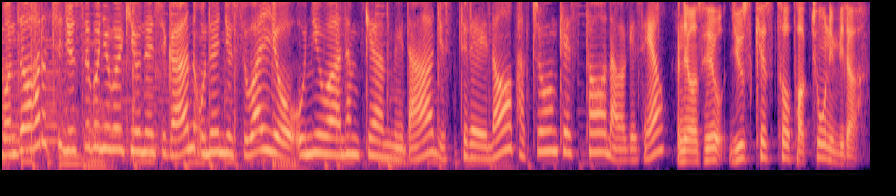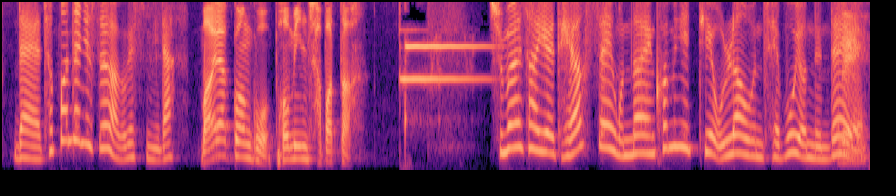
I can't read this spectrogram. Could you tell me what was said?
먼저 하루치 뉴스 근육을 키우는 시간 오늘 뉴스 완료 오뉴완 함께합니다. 뉴스 트레이너 박종훈 캐스터 나와 계세요. 안녕하세요. 뉴스 캐스터 박종훈입니다. 네, 첫 번째 뉴스 가보겠습니다. 마약 광고 범인 잡았다. 주말 사이에 대학생 온라인 커뮤니티에 올라온 제보였는데 네.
